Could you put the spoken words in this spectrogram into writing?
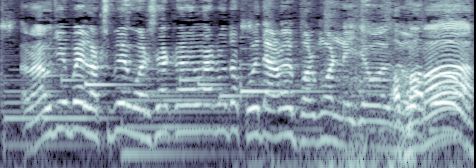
રાવજીભાઈ લક્ષ્મી વર્ષા કરવાનો તો કોઈ દાડો પરમણ નહીં જવા મામા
